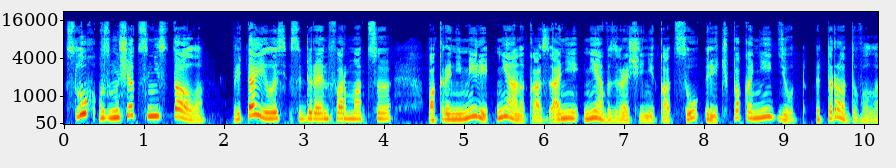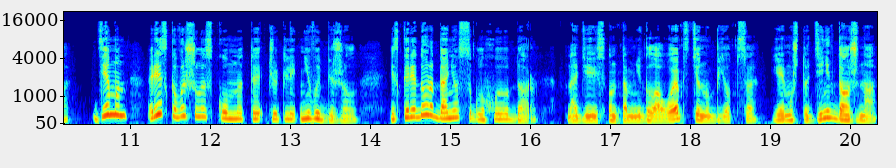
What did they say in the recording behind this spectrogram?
Слух возмущаться не стала. Притаилась, собирая информацию. По крайней мере, ни о наказании, ни о возвращении к отцу речь пока не идет. Это радовало. Демон резко вышел из комнаты, чуть ли не выбежал. Из коридора донесся глухой удар. Надеюсь, он там не головой об стену бьется. Я ему что, денег должна?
